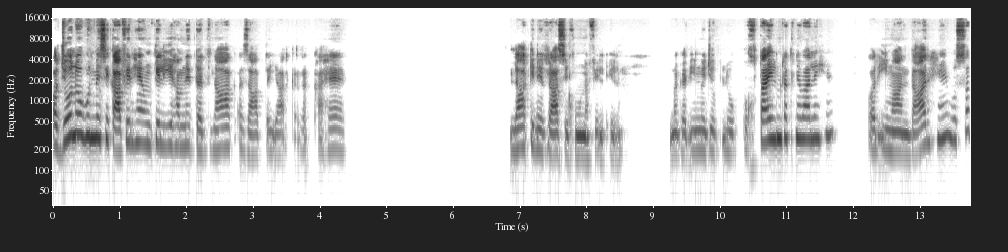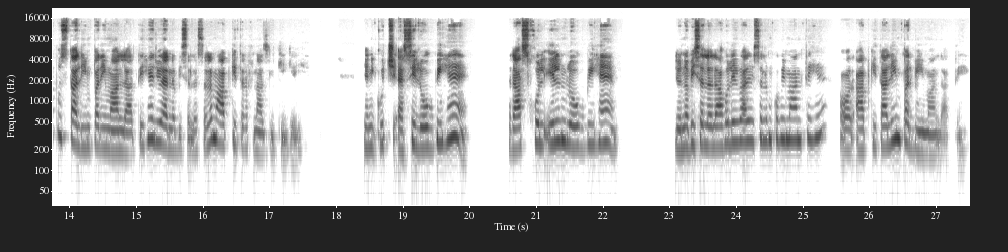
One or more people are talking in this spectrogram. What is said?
और जो लोग उनमें से काफिर हैं, उनके लिए हमने दर्दनाक अजाब तैयार कर रखा है। लाकिन रासिखून फिल इल्म, मगर इनमें जो लोग पुख्ता इल्म रखने वाले हैं और ईमानदार हैं, वो सब उस तालीम पर ईमान लाते हैं जो नबी वसल्लम आपकी तरफ़ नाजिल की गई है। यानी कुछ ऐसे लोग भी हैं, रासखुल इल्म लोग भी हैं, जो नबी सल्लल्लाहु अलैहि वसल्लम को भी मानते हैं और आपकी तालीम पर भी ईमान लाते हैं।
